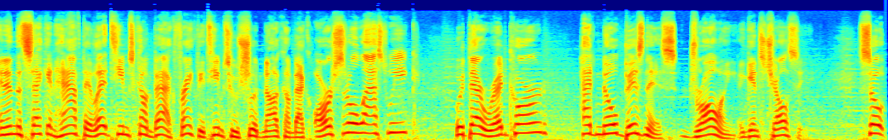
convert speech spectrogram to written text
And in the second half, they let teams come back. Frankly, teams who should not come back. Arsenal last week with that red card had no business drawing against Chelsea. So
